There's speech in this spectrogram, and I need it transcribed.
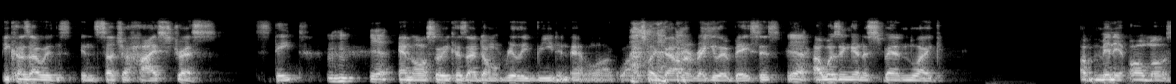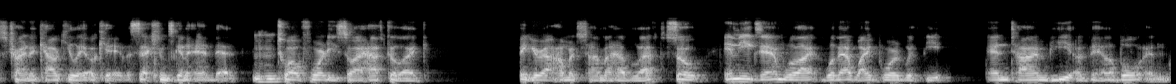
because I was in such a high stress state, Mhm. Yeah. and also because I don't really read an analog watch like that on a regular basis, Yeah. I wasn't gonna spend like a minute almost trying to calculate. Okay, the section's gonna end at Mhm. twelve forty, so I have to like figure out how much time I have left. So in the exam, will I will that whiteboard with the end time be available? And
